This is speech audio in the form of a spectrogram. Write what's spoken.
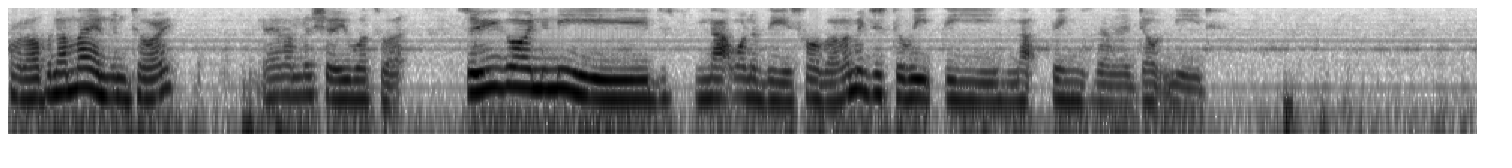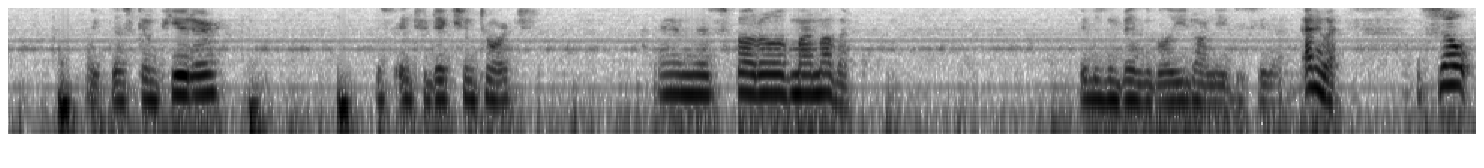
I'm gonna open up my inventory and I'm gonna show you what's what. So you're going to need not one of these. Hold on, let me just delete the not things that I don't need. Like this computer, this interdiction torch, and this photo of my mother. It was invisible. You don't need to see that. Anyway, so.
